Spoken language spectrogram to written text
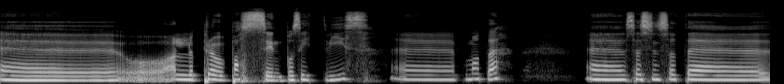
eh, Og alle prøver å passe inn på sitt vis, eh, på en måte. Eh, så jeg syns at det er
